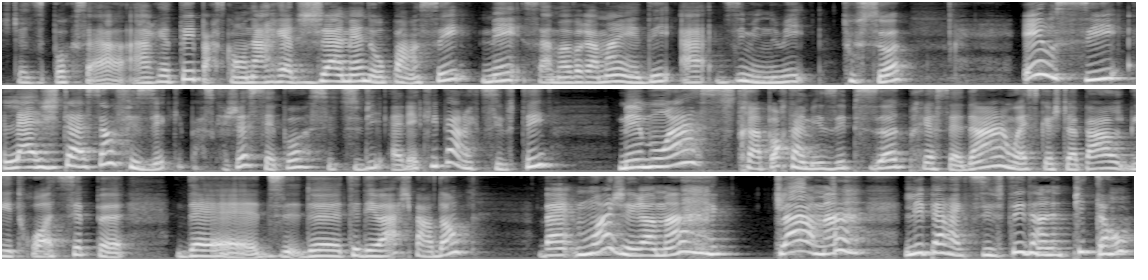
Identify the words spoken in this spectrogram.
Je te dis pas que ça a arrêté parce qu'on n'arrête jamais nos pensées, mais ça m'a vraiment aidé à diminuer tout ça. Et aussi l'agitation physique, parce que je ne sais pas si tu vis avec l'hyperactivité, mais moi, si tu te rapportes à mes épisodes précédents, où est-ce que je te parle des trois types euh, de, de, TDAH, pardon, ben moi, j'ai vraiment clairement l'hyperactivité dans le piton.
